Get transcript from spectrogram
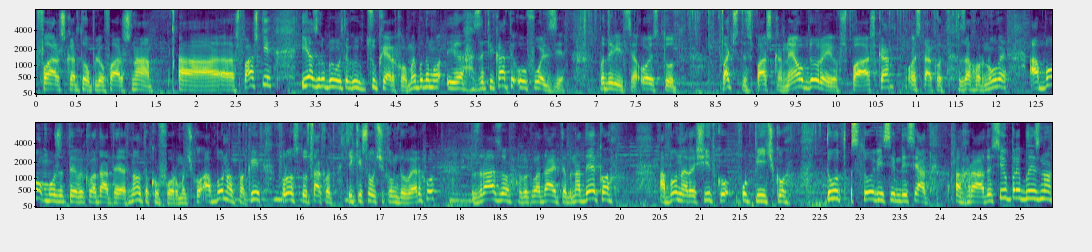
фарш, картоплю, фарш на а, шпажки. І я зробив ось таку цукерку. Ми будемо е, запікати у фользі. Подивіться, ось тут. Бачите, шпажка не обдурив. Шпажка, ось так от загорнули. Або можете викладати на таку формочку, або навпаки, просто так, от тільки шовчиком доверху. Зразу викладаєте на деко або на решітку у пічку. Тут 180 градусів приблизно.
